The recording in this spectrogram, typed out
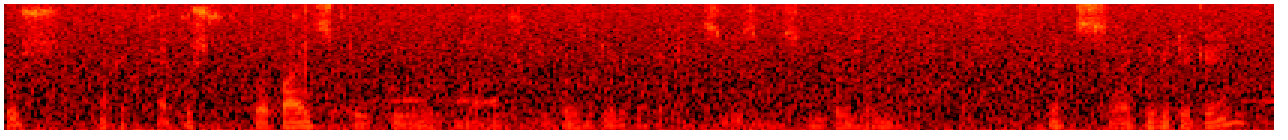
Push. Okay I pushed the files to the uh, repository. Okay it's let's uh, give it again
